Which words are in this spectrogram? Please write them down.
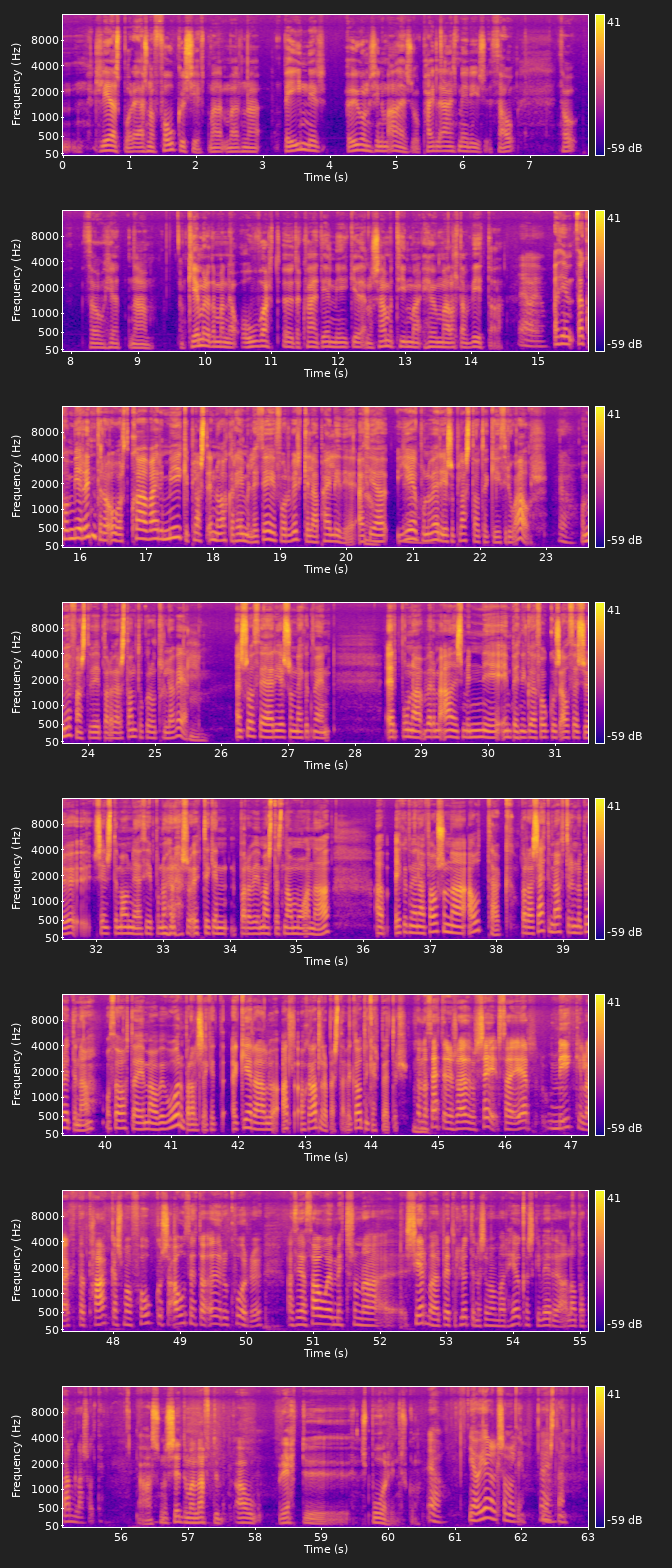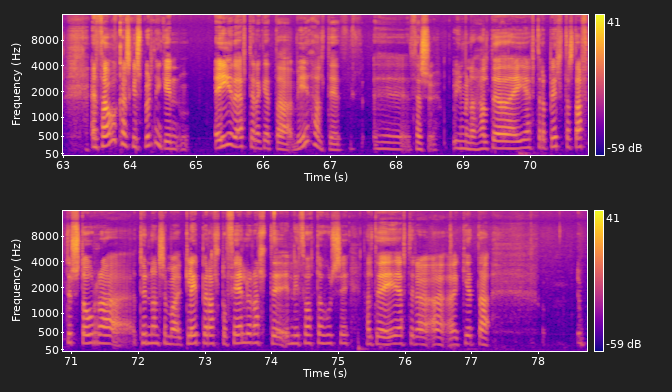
hliðaspor eða svona fókusshift, maður, maður svona beinir augunum sínum að þessu og pælir aðeins meira í þessu, þá, þá, þá hérna, þá kemur þetta manni á óvart auðvitað hvað þetta er mikið en á sama tíma hefur maður alltaf vitað það. Já, já. Því, það kom mér reyndir á óvart hvað væri mikið plast inn á okkar heimili þegar ég fór virkilega að pæli því að já. því að ég hef búin að vera í þessu plastátaki í þrjú ár og mér fannst við bara að vera að standa okkur ótrúlega vel. Mm en svo þegar ég svona einhvern veginn er búin að vera með aðeins minni einbeitningu eða fókus á þessu senstu mánu að því ég er búin að vera svo upptekinn bara við mastersnám og annað að einhvern veginn að fá svona áttak bara að setja mig aftur inn á brautina og þá átti að ég má, við vorum bara alls ekkert að gera all, okkar allra besta, við gátum gert betur. Þannig að þetta er eins og Edvard segir, það er mikilvægt að taka smá fókus á þetta öðru kvoru af því að þá er mitt svona eh, sér maður betur hlutina sem að maður hefur kannski verið að láta damla svolítið. Já, svona setur mann aftur á réttu spórin, sko. Já. Já, ég er alveg samanlega því, ég veist það. En þá er kannski spurningin, eigið eftir að geta viðhaldið uh, þessu? Ég meina, haldið að það eigi eftir að byrtast aftur stóra tunnan sem að gleipir allt og felur allt inn í þvóttahúsi? Haldið að eigi eftir að, að- að geta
